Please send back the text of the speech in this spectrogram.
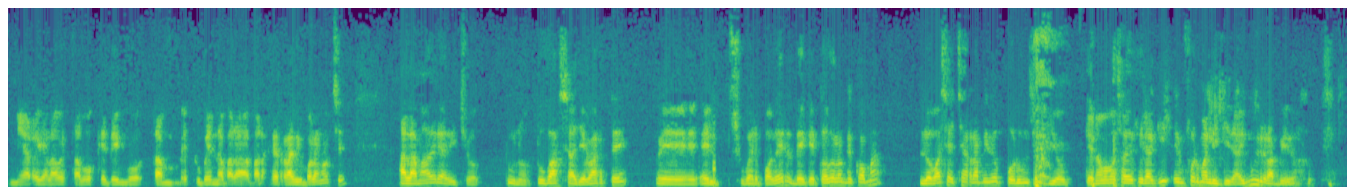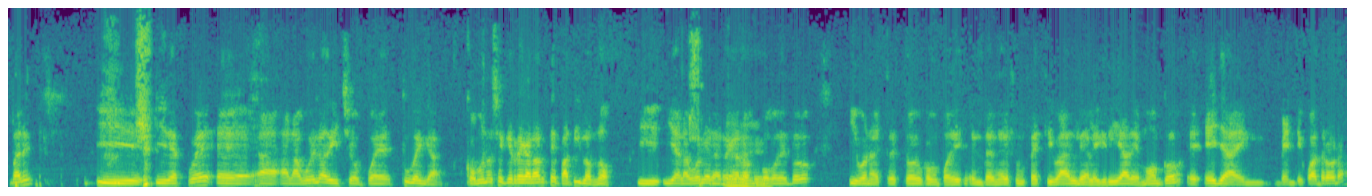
me ha regalado esta voz que tengo tan estupenda para, para hacer radio por la noche. A la madre ha dicho, tú no, tú vas a llevarte eh, el superpoder de que todo lo que comas lo vas a echar rápido por un sitio que no vamos a decir aquí en forma líquida y muy rápido, ¿vale? Y, y después eh, al abuelo ha dicho, pues tú venga, como no sé qué regalarte, para ti los dos. Y, y al abuelo le ha regalado un poco de todo. Y bueno, esto es todo, como podéis entender, es un festival de alegría, de moco. Eh, ella en 24 horas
